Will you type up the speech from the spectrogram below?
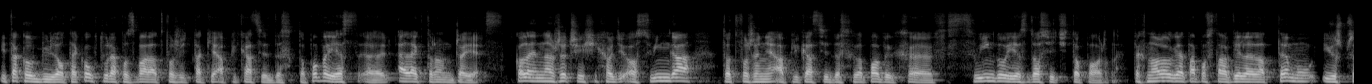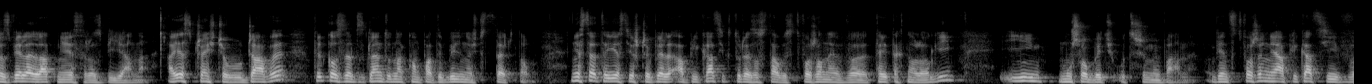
I taką biblioteką, która pozwala tworzyć takie aplikacje desktopowe jest e, Electron.js. Kolejna rzecz, jeśli chodzi o Swinga, to tworzenie aplikacji desktopowych e, w Swingu jest dosyć toporne. Technologia ta powstała wiele lat temu i już przez wiele lat nie jest rozwijana, a jest częścią Java tylko ze względu na kompatybilność wsteczną. Niestety jest jeszcze wiele aplikacji, które zostały stworzone w tej technologii i muszą być utrzymywane. Więc tworzenie aplikacji w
